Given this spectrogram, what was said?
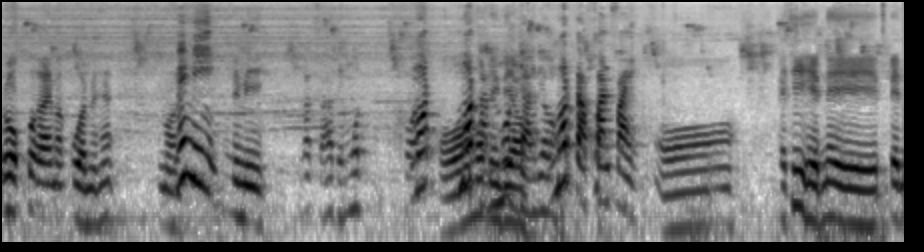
โรคพวกอะไรมากวนไหมฮะหมอไม่มีไม่มี ๆรักษาแต่มดมดโอ้มดมด อย่างเดียวอย่างเดียวมดกับควันไฟ อ๋อไอ้ที่เห็นในเป็น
